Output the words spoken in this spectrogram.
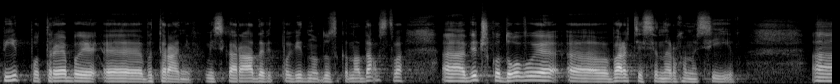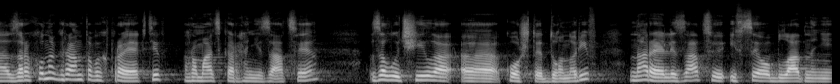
під потреби е, ветеранів. Міська рада відповідно до законодавства е, відшкодовує е, вартість енергоносіїв. Е, За рахунок грантових проєктів громадська організація залучила е, кошти донорів на реалізацію і все обладнання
